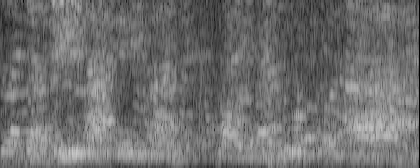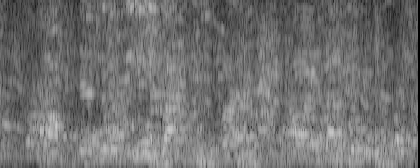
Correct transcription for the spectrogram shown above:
যদি বাঁচি পাই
